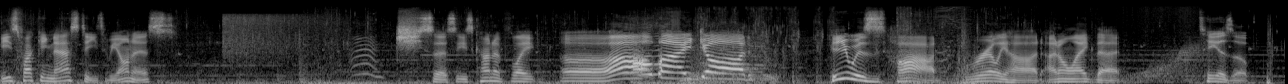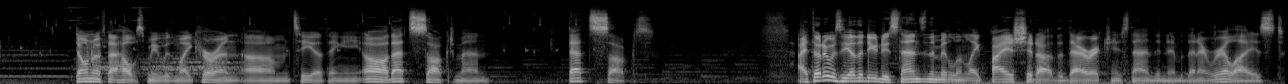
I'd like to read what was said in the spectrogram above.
He's fucking nasty, to be honest. Jesus, he's kind of like... Uh, oh my god! He was hard. Really hard. I don't like that. Tears up. Don't know if that helps me with my current um, tear thingy. Oh, that sucked, man. That sucked. I thought it was the other dude who stands in the middle and like fires shit out of the direction you're standing in, but then I realized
